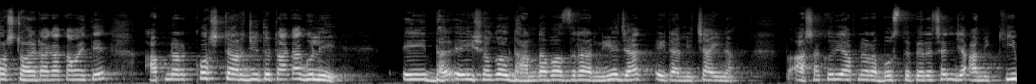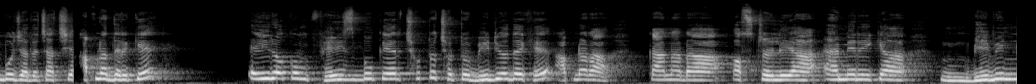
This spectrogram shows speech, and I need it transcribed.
কষ্ট হয় টাকা কামাইতে। আপনার কষ্ট অর্জিত টাকাগুলি এই এই সকল ধান্দাবাজরা নিয়ে যাক, এটা আমি চাই না। তো আশা করি আপনারা বুঝতে পেরেছেন যে আমি কি বোঝাতে চাচ্ছি। আপনাদেরকে এই রকম ফেসবুকের ছোট ছোট ভিডিও দেখে আপনারা কানাডা, অস্ট্রেলিয়া, আমেরিকা বিভিন্ন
